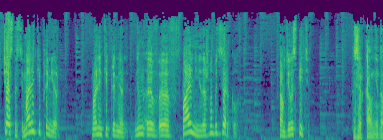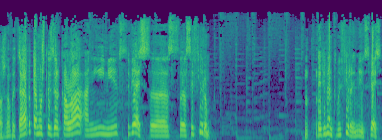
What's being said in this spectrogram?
В частности, маленький пример. Маленький пример. Э, э, в спальне не должно быть зеркала. Там, где вы спите. Зеркал не должно быть? Да, потому что зеркала, они имеют связь с, э, с, с эфиром. С элементом эфира имеют связь.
